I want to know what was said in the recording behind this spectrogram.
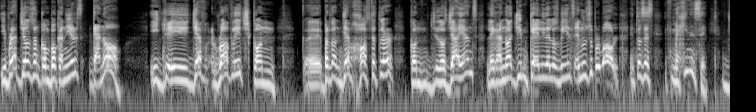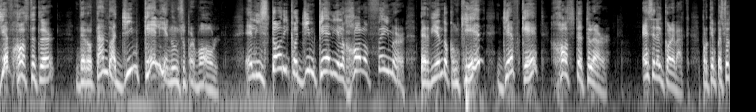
Y Brad Johnson con Buccaneers ganó y, Jeff Rutledge con, eh, perdón, Jeff Hostetler con los Giants le ganó a Jim Kelly de los Bills en un Super Bowl. Entonces, imagínense, Jeff Hostetler derrotando a Jim Kelly en un Super Bowl. El histórico Jim Kelly, el Hall of Famer, perdiendo con quién? Jeff K. Hostetler. Ese era el coreback, porque empezó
